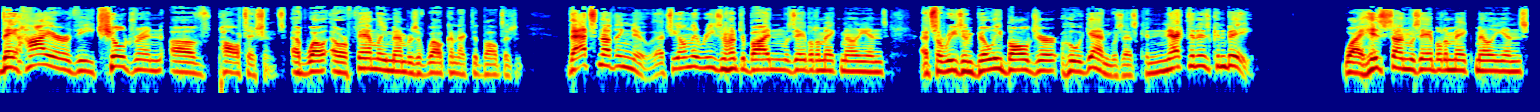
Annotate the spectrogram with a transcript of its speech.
they hire the children of politicians, of well, or family members of well-connected politicians. That's nothing new. That's the only reason Hunter Biden was able to make millions. That's the reason Billy Bulger, who again was as connected as can be, why his son was able to make millions.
